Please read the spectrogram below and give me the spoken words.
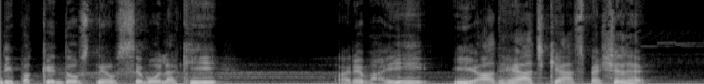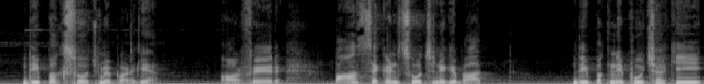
दीपक के दोस्त ने उससे बोला कि अरे भाई, याद है आज क्या स्पेशल है? दीपक सोच में पड़ गया। और फिर पाँच सेकंड सोचने के बाद दीपक ने पूछा कि,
